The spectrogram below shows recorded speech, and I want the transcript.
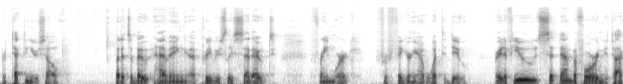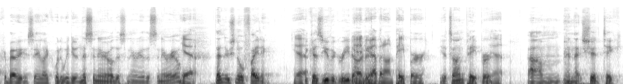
protecting yourself, but it's about having a previously set out framework for figuring out what to do. Right? If you sit down before and you talk about it and say, like, what do we do in this scenario, this scenario, this scenario? Yeah. Then there's no fighting. Yeah. Because you've agreed on and it. you have it on paper. It's on paper, Yeah. um, and that should take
